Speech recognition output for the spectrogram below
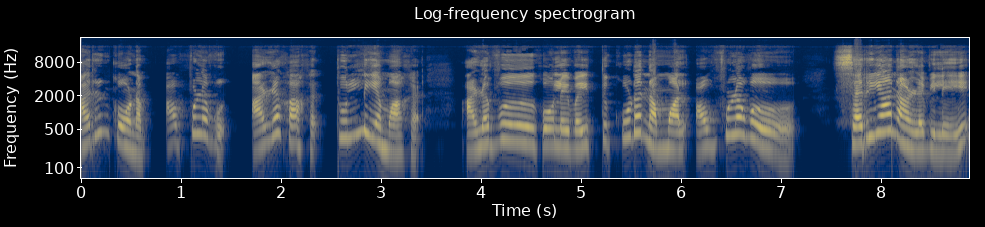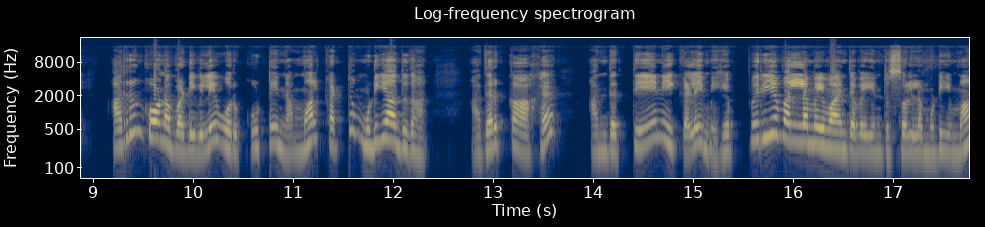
அருங்கோணம் அவ்வளவு அழகாக துல்லியமாக அளவுகோலை வைத்து கூட நம்மால் அவ்வளவு சரியான அளவிலே அருங்கோண வடிவிலே ஒரு கூட்டை நம்மால் கட்ட முடியாதுதான். அதற்காக அந்த தேனீக்களை மிகப்பெரிய வல்லமை வாய்ந்தவை என்று சொல்ல முடியுமா?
